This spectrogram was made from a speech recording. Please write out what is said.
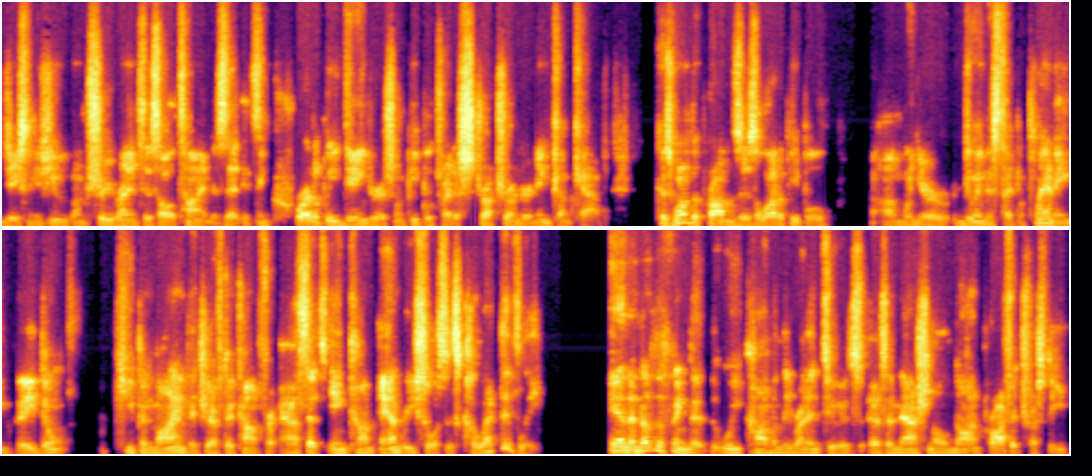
Jason, is you, I'm sure you run into this all the time, is that it's incredibly dangerous when people try to structure under an income cap. Because one of the problems is a lot of people, um, when you're doing this type of planning, they don't keep in mind that you have to account for assets, income, and resources collectively. And another thing that we commonly run into is as a national nonprofit trustee,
